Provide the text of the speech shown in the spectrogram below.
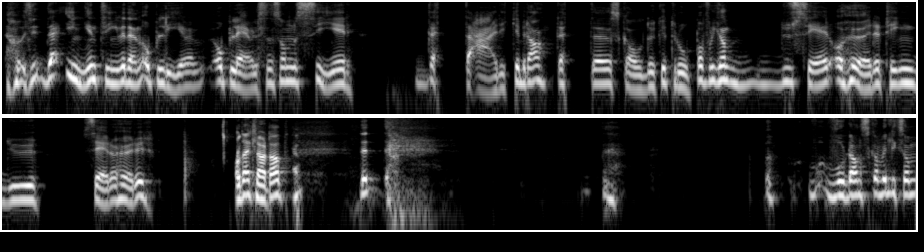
det er ingenting ved den opplevelsen som sier 'dette er ikke bra', 'dette skal du ikke tro på'. For du ser og hører ting du ser og hører. Og det er klart at det, Hvordan skal vi liksom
